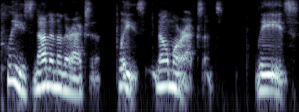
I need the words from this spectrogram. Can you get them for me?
please, not another accident. Please, no more accidents. Please.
